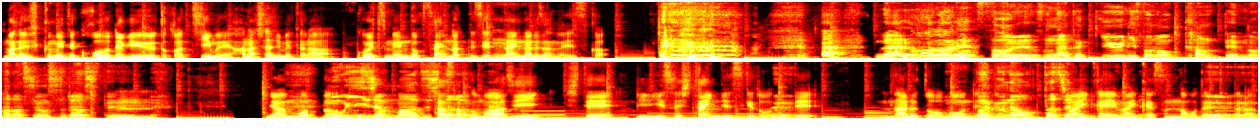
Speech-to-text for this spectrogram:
まで含めてコードレビューとかチームで話し始めたら、こいつめんどくさいなって絶対になるじゃないですか。うん、あ、なるほどね。そうね。なんか急にその観点の話をしだして。うん、いや、もっと。もういいじゃん、マージしたら。さっさとマージしてリリースしたいんですけどってなると思うんですよ。バグ治ったじゃん。毎回毎回そんなことやってたら。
